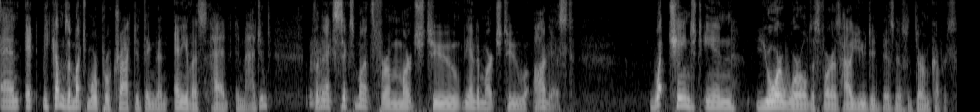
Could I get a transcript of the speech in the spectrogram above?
And it becomes a much more protracted thing than any of us had imagined. For the next six months, from March to the end of March to August, what changed in your world as far as how you did business with Durham covers?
